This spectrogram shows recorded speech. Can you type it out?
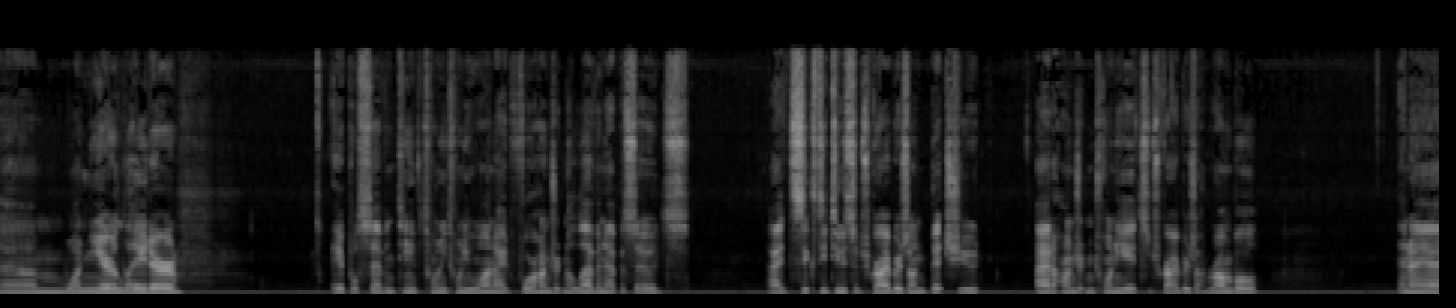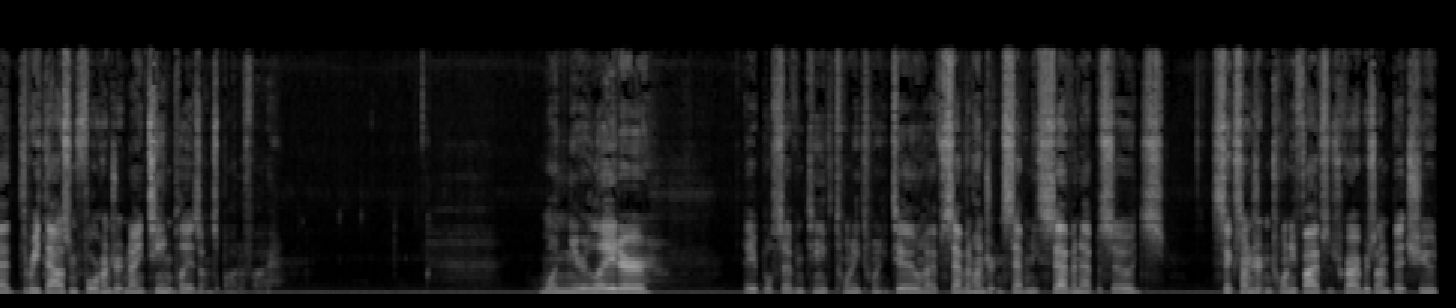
Um, one year later, April 17th, 2021, I had 411 episodes. I had 62 subscribers on BitChute. I had 128 subscribers on Rumble. And I had 3,419 plays on Spotify. One year later, April 17th, 2022, I have 777 episodes, 625 subscribers on BitChute,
